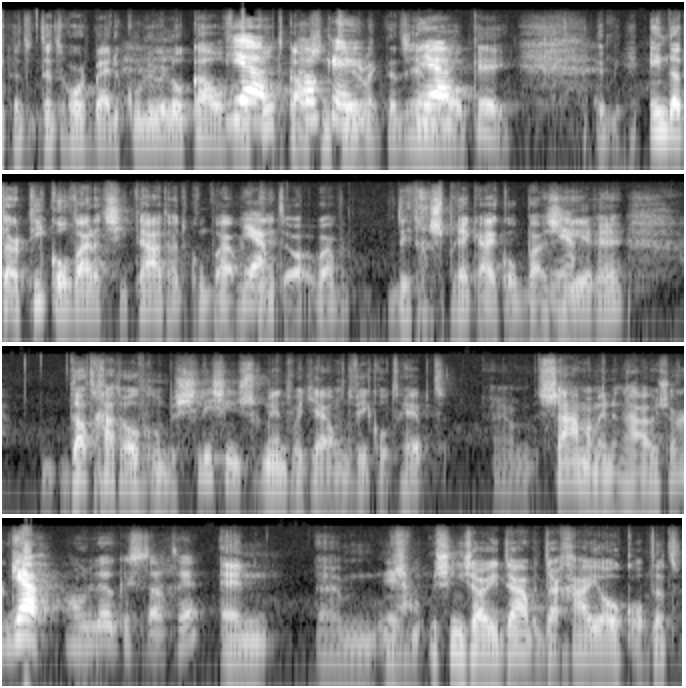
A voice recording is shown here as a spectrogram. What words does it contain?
dat, dat hoort bij de couleur lokaal van de podcast natuurlijk. Dat is helemaal oké. In dat artikel waar het citaat uitkomt, waar we, het net, waar we dit gesprek eigenlijk op baseren, dat gaat over een beslisinstrument wat jij ontwikkeld hebt ehm, samen met een huisarts. Ja, hoe leuk is dat, hè? En ehm, misschien zou je daar, daar ga je ook op dat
